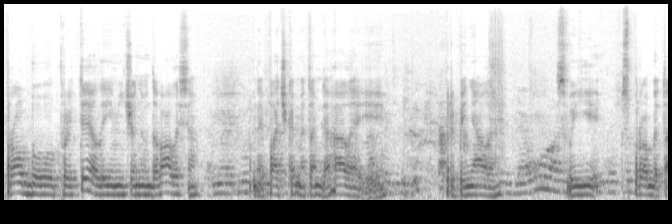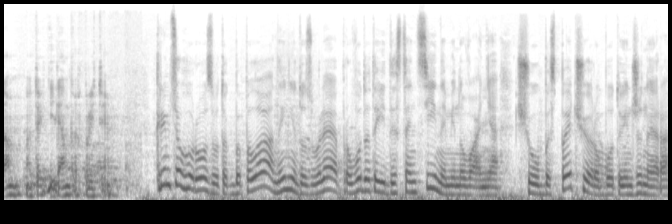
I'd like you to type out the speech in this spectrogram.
пробував пройти, але їм нічого не вдавалося. Вони пачками там лягали і припиняли свої спроби там на тих ділянках пройти. Крім цього, розвиток БПЛА нині дозволяє проводити і дистанційне мінування, що убезпечує роботу інженера.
